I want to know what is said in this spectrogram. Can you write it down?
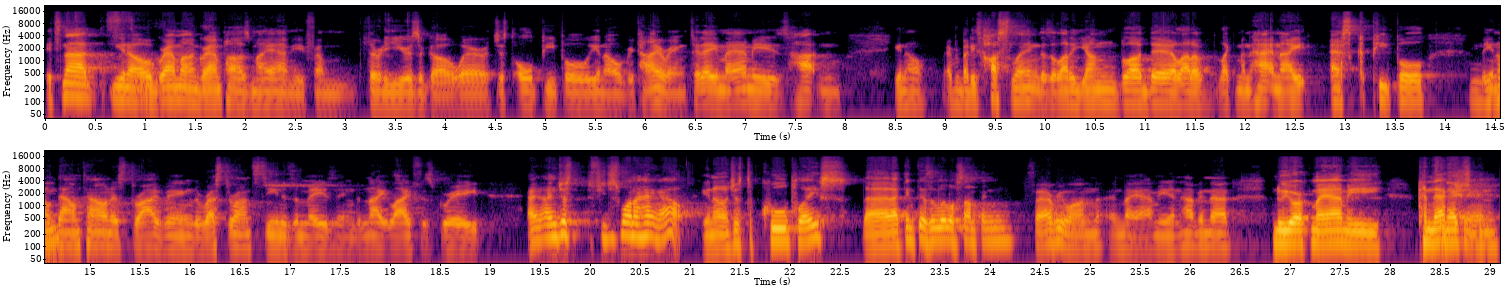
It's not, you know, grandma and grandpa's Miami from 30 years ago where just old people, you know, retiring. Today, Miami is hot and, you know, everybody's hustling. There's a lot of young blood there, a lot of like Manhattanite esque people. You know, Mhm. downtown is thriving. The restaurant scene is amazing. The nightlife is great and, and just if you just want to hang out, you know, just a cool place that I think there's a little something for everyone in Miami, and having that New York Miami connection, Connection.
